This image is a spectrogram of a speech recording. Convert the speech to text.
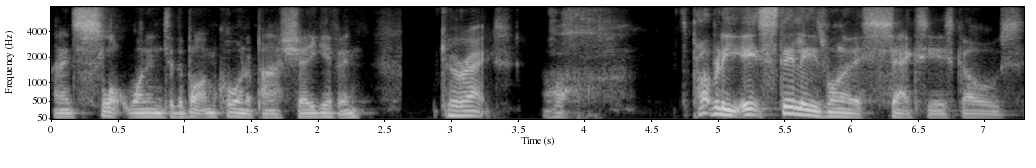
and then slot one into the bottom corner past Shay Given? Correct. Oh, it's probably it still is one of the sexiest goals.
